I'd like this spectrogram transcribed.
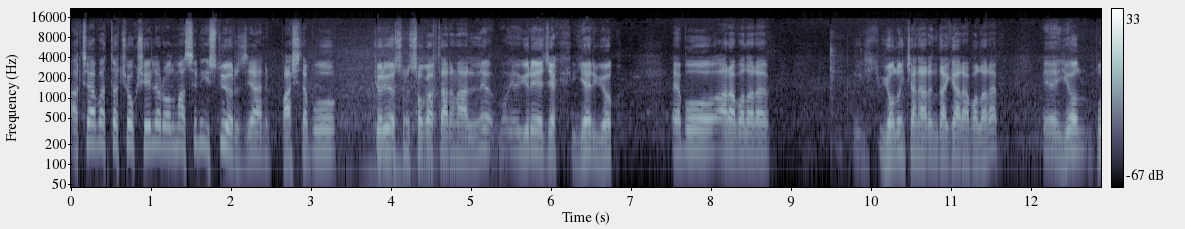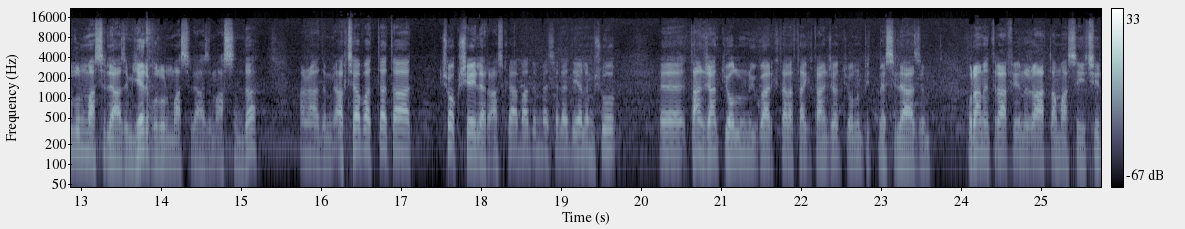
Akçabat'ta çok şeyler olmasını istiyoruz. Yani başta bu görüyorsunuz sokakların halini. Bu Yürüyecek yer yok. E, bu arabalara yolun kenarındaki arabalara e, yol bulunması lazım, yer bulunması lazım aslında. Anladım. Akçabat'ta daha çok şeyler. Akçabat'ın mesela diyelim şu e, tanjant yolunun yukarı taraftaki tanjant yolun bitmesi lazım. Buranın trafiğinin rahatlaması için.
